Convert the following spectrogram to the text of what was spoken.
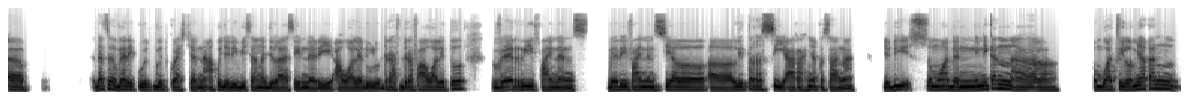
uh, that's a very good good question. Aku jadi bisa ngejelasin dari awalnya dulu. Draft-draft awal itu very finance, very financial uh, literacy arahnya ke sana. Jadi semua dan ini kan uh, pembuat filmnya kan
